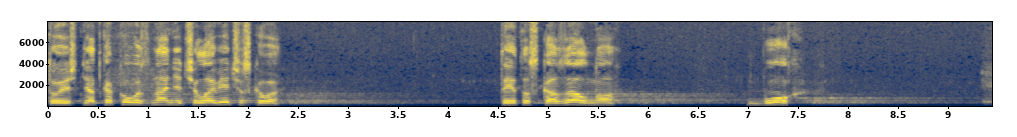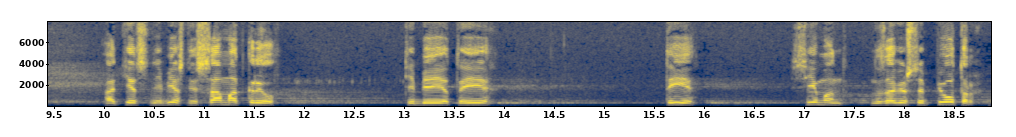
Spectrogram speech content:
то есть ни от какого знания человеческого ты это сказал, но Бог, Отец Небесный, сам открыл тебе это, и ты, Симон, назовешься Петр –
